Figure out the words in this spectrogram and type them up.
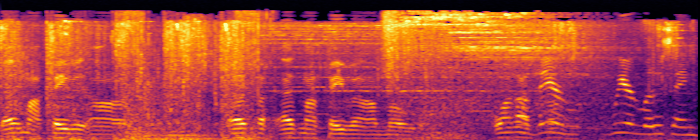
That was my favorite. Um, that's, that's my favorite um, mode. Oh, Oh, they're we're losing.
